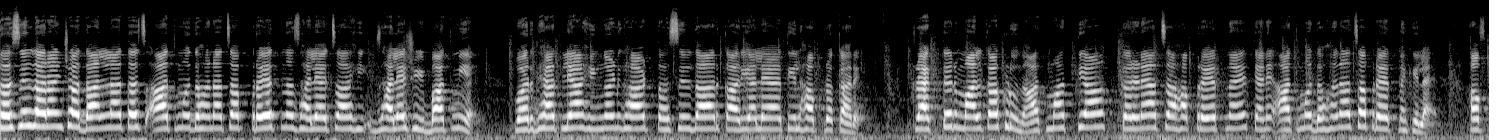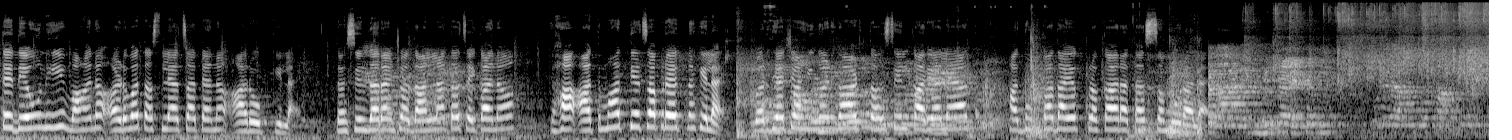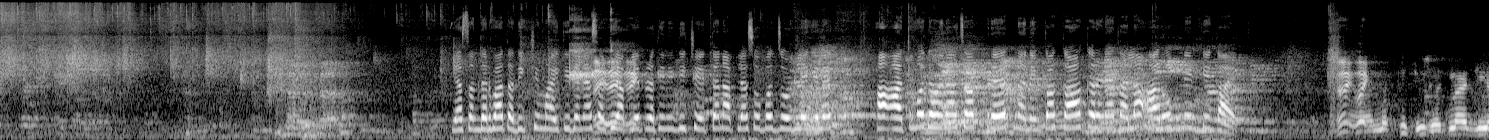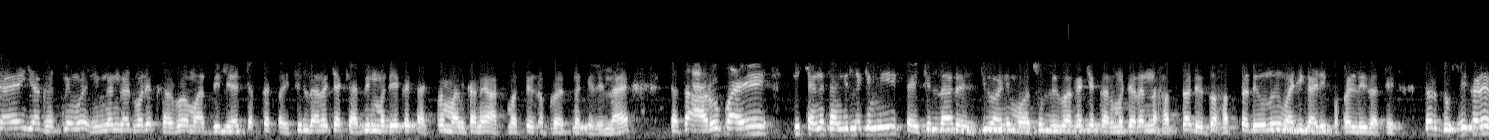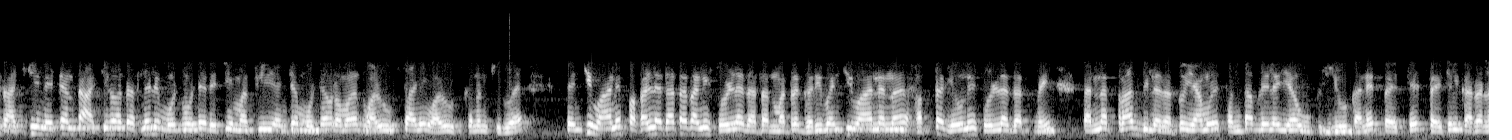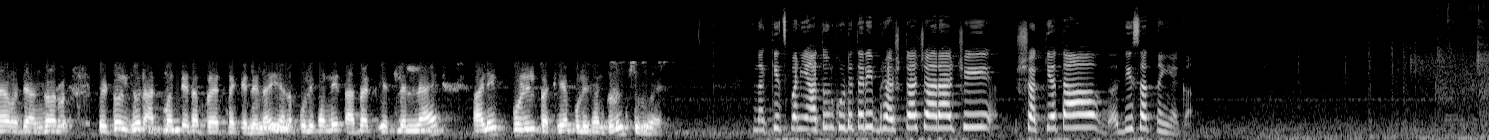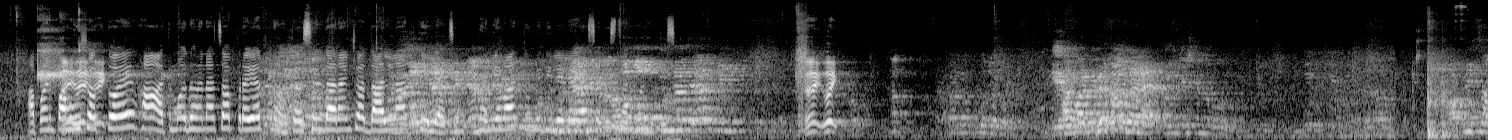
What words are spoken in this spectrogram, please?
तहसीलदारांच्या दालनातच आत्मदहनाचा प्रयत्न झाल्याचा ही- झाल्याची बातमी आहे. वर्ध्यातल्या हिंगणघाट तहसीलदार कार्यालयातील हा प्रकार आहे. ट्रॅक्टर मालकाकडून आत्महत्या करण्याचा हा प्रयत्न आहे. त्याने आत्मदहनाचा प्रयत्न केलाय. हफ्ते देऊनही वाहनं अडवत असल्याचा त्यानं आरोप केलाय. तहसीलदारांच्या दालनातच एकानं हा आत्महत्येचा प्रयत्न केलाय. वर्ध्याच्या हिंगणघाट तहसील कार्यालयात हा धक्कादायक प्रकार आता समोर आलाय. या संदर्भात अधिकची माहिती देण्यासाठी आपले प्रतिनिधी चेतन आपल्यासोबत जोडले गेलेत. हा आत्मदहनाचा प्रयत्न नेमका का करण्यात आला? आरोप नेमके काय? नक्कीच ही घटना जी आहे या घटनेमुळे हिंगणघाटमध्ये खळबळ मात दिली आहे. चक्क तहसीलदाराच्या कॅबिनमध्ये एका ट्रॅक्टर मालकाने आत्महत्येचा प्रयत्न केलेला आहे. त्याचा आरोप आहे की त्याने सांगितलं की मी तहसीलदार एसडीओ आणि महसूल विभागाच्या कर्मचाऱ्यांना हप्ता देतो. हप्ता देऊनही माझी गाडी पकडली जाते. तर दुसरीकडे राजकीय नेत्यांचा आशीर्वाद असलेले मोठमोठे रेती माफी यांच्या मोठ्या प्रमाणात वाळू उपसा आणि वाळू उत्खनन सुरू आहे. त्यांची वाहने पकडल्या जातात आणि सोडल्या जातात. मात्र गरिबांची वाहनांना हप्ता घेऊनही सोडल्या जात नाही. त्यांना त्रास दिला जातो. यामुळे संतापलेल्या या युवकाने थेट तहसील कार्यालयामध्ये अंगावर पेट्रोल घेऊन आत्महत्येचा प्रयत्न केलेला आहे. याला पोलिसांनी ताब्यात घेतलेला आहे आणि पुढील प्रक्रिया पोलिसांकडून सुरू आहे. नक्कीच पण यातून कुठेतरी भ्रष्टाचाराची शक्यता दिसत नाहीये का? आपण पाहू शकतोय हा आत्मदहनाचा प्रयत्न तहसीलदारांच्या दालनात केल्याचं. धन्यवाद तुम्ही दिलेल्या या सविस्तर माहितीसाठी.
